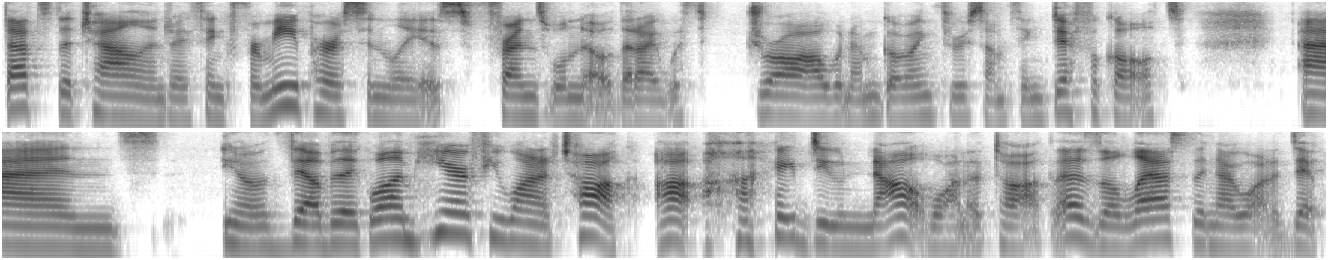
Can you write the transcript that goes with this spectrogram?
that's the challenge. I think for me personally, is friends will know that I withdraw when I'm going through something difficult. And, you know, they'll be like, well, I'm here if you want to talk. Uh, I do not want to talk. That is the last thing I want to do.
